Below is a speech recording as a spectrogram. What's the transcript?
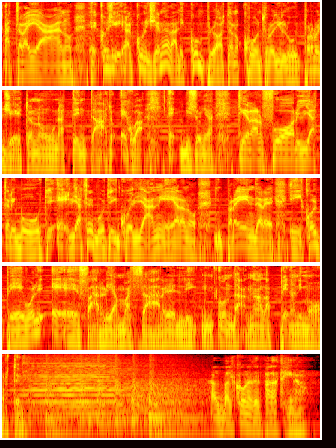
a Traiano. E così alcuni generali complottano contro di lui, progettano un attentato. E qua eh, bisogna tirar fuori gli attributi e gli attributi in quegli anni erano prendere prendere i colpevoli e farli ammazzare, li condanna alla pena di morte. Al balcone del Palatino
